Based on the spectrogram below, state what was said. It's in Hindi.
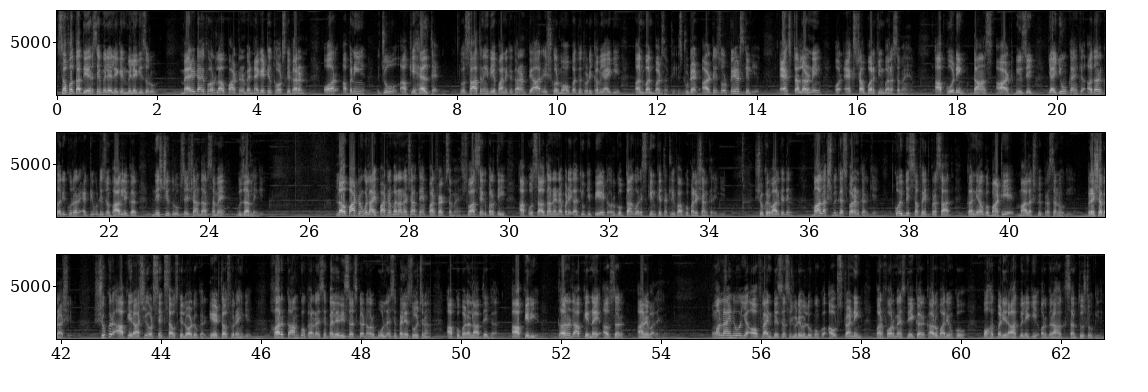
सफलता देर से मिले, लेकिन मिलेगी ज़रूर। मैरिड लाइफ और लव पार्टनर में नेगेटिव थॉट्स के कारण और अपनी जो आपकी हेल्थ है, वो साथ नहीं दे पाने के कारण प्यार, इश्क और मोहब्बत में थोड़ी कमी आएगी, अनबन बढ़ सकती है। स्टूडेंट आर्टिस्ट और प्लेयर्स के लिए एक्स्ट्रा लर्निंग और एक्स्ट्रा वर्किंग वाला समय है। आप कोडिंग डांस आर्ट म्यूज़िक या यूँ कहें कि अदर करिकुलर एक्टिविटीज़ में भाग लेकर निश्चित रूप से शानदार समय गुजार लेंगे। लव पार्टनर को लाइफ पार्टनर बनाना चाहते हैं, परफेक्ट समय। स्वास्थ्य के प्रति आपको सावधान रहना पड़ेगा क्योंकि पेट और गुप्तांग और स्किन की तकलीफ़ आपको परेशान करेगी। शुक्रवार के दिन माँ लक्ष्मी का स्मरण करके कोई भी सफ़ेद प्रसाद कन्याओं को बांटिए, माँ लक्ष्मी प्रसन्न होगी। वृषभ राशि। शुक्र आपकी राशि और सिक्स हाउस के लॉर्ड होकर एट्थ हाउस में रहेंगे। हर काम को करने से पहले रिसर्च करना और बोलने से पहले सोचना आपको बड़ा लाभ देगा। आपके लिए धन लाभ के नए अवसर आने वाले हैं। ऑनलाइन हो या ऑफलाइन बिज़नेस से जुड़े हुए लोगों को आउटस्टैंडिंग परफॉर्मेंस देकर कारोबारियों को बहुत बड़ी राहत मिलेगी और ग्राहक संतुष्ट होगी।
